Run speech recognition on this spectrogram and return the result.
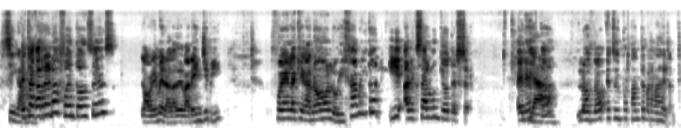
Sigamos. Esta carrera fue entonces, la primera, la de Bahrein GP, fue en la que ganó Lewis Hamilton y Alex Albon quedó tercero. En esta, Ya. los dos, esto es importante para más adelante.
